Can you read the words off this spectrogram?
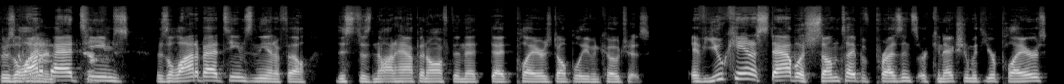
There's a lot of bad teams. There's a lot of bad teams in the NFL. This does not happen often that that players don't believe in coaches. If you can't establish some type of presence or connection with your players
